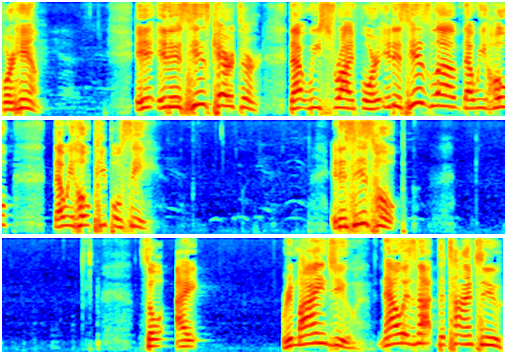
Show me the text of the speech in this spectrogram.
for Him. it, it is His character that we strive for. It is His love that we hope that we hope people see. It is His hope. So I remind you now is not the time to,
